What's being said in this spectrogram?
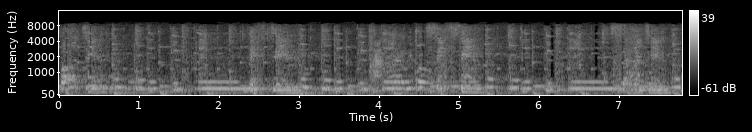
14, 15, 16, 17.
